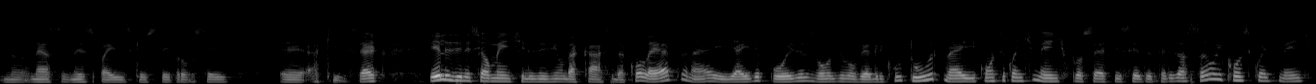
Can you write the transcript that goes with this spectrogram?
no, nessas, nesses países que eu citei para vocês aqui, certo? Eles inicialmente eles viviam da caça e da coleta, né? E aí depois eles vão desenvolver a agricultura, né? E consequentemente o processo de sedentarização e consequentemente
